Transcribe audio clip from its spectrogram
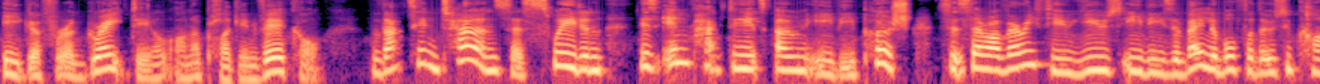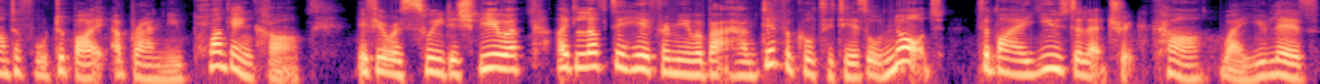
eager for a great deal on a plug-in vehicle. That in turn, says Sweden, is impacting its own EV push, since there are very few used EVs available for those who can't afford to buy a brand new plug-in car. If you're a Swedish viewer, I'd love to hear from you about how difficult it is or not to buy a used electric car where you live.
